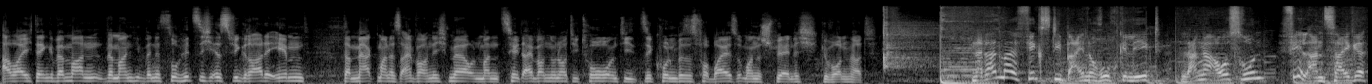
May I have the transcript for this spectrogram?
Aber ich denke, wenn, man, wenn, man, wenn es so hitzig ist wie gerade eben, dann merkt man es einfach nicht mehr und man zählt einfach nur noch die Tore und die Sekunden, bis es vorbei ist und man das Spiel endlich gewonnen hat. Na dann mal fix die Beine hochgelegt, lange ausruhen, Fehlanzeige.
